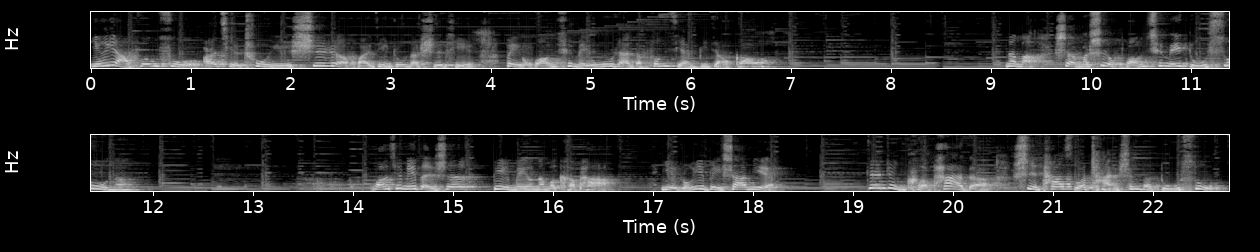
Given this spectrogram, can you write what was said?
营养丰富而且处于湿热环境中的食品，被黄曲霉污染的风险比较高。那么，什么是黄曲霉毒素呢？黄曲霉本身并没有那么可怕，也容易被杀灭。真正可怕的是它所产生的毒素。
